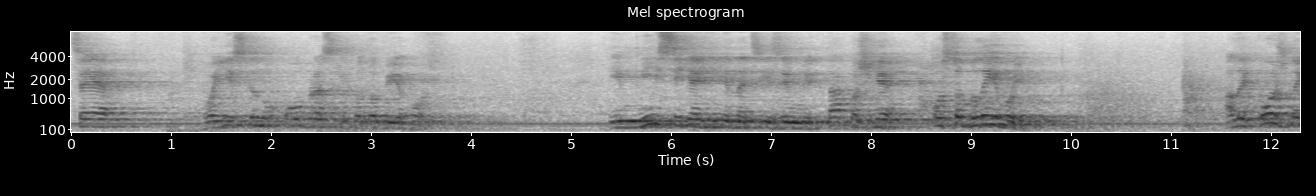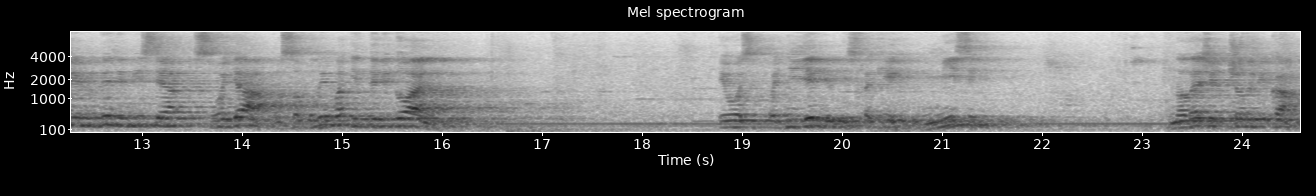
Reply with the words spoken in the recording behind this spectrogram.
це воістину образ і подобіє Боже. І місія її на цій землі також є особливою. Але кожної людини місія своя, особлива, індивідуальна. І ось однією із таких місій належить чоловікам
